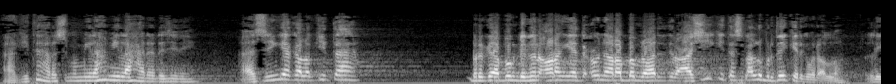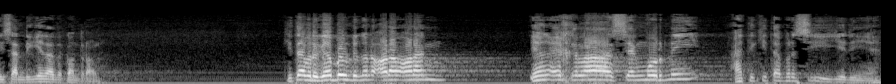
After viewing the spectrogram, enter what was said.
Nah, kita harus memilah-milah ada di sini. Nah, sehingga kalau kita bergabung dengan orang yang yad'una rabbam bil ashi, kita selalu berzikir kepada Allah. Lisan kita terkontrol. Kita bergabung dengan orang-orang yang ikhlas, yang murni, hati kita bersih jadinya.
